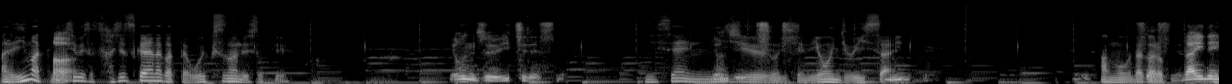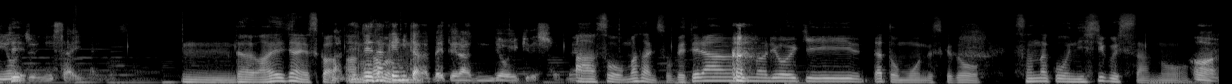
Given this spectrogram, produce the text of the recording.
あれ、今って西口さん差し支えなかったらおいくつなんでしたっけ？41ですね。?2020 の時点で41歳。にあ、もうだからね、来年42歳になります。うん、だからあれじゃないですか。まあ、年齢だけ見た。らベテラン領域でしょうね。あそう、まさにそう、ベテランの領域だと思うんですけど、そんなこう、西口さんのはい。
